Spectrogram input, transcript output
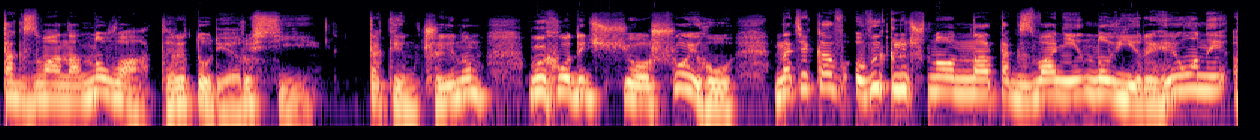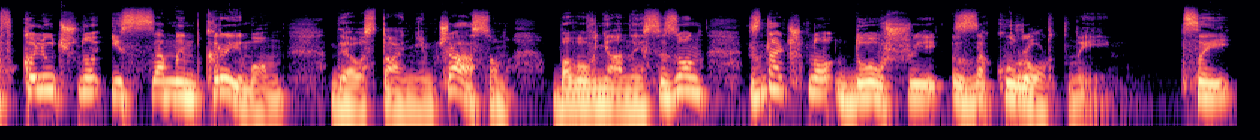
так звана нова територія Росії. Таким чином, виходить, що Шойгу натякав виключно на так звані нові регіони, включно із самим Кримом, де останнім часом бавовняний сезон значно довший за курортний. Цей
